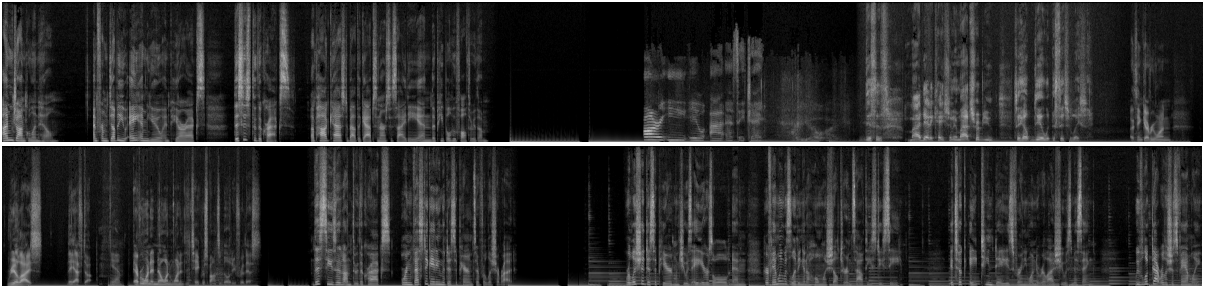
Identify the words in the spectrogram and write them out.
I'm Jonquilyn Hill, and from WAMU and PRX, this is Through the Cracks, a podcast about the gaps in our society and the people who fall through them. R E L I S H A. R E L I. This is my dedication and my tribute to help deal with the situation. I think everyone realized they effed up. Yeah. Everyone and no one wanted to take responsibility for this. This season on Through the Cracks, we're investigating the disappearance of Relisha Rudd. Relisha disappeared when she was eight years old, and her family was living in a homeless shelter in southeast DC. It took 18 days for anyone to realize she was missing. We've looked at Relisha's family,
